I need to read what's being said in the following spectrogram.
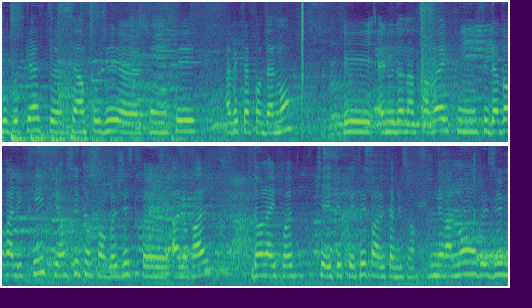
Le podcast, euh, c'est un projet euh, qu'on fait avec la prof d'allemand et elle nous donne un travail qu'on fait d'abord à l'écrit puis ensuite on s'enregistre euh, à l'oral dans l'iPod qui a été prêté par l'établissement. Généralement on résume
